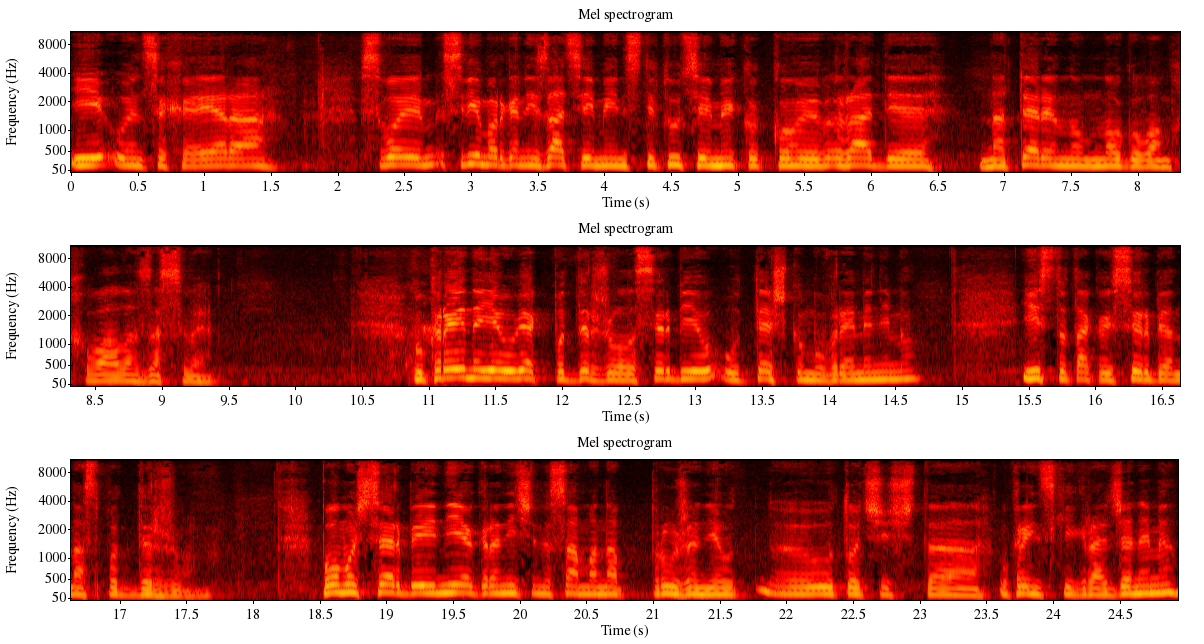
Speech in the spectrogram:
i UNCHR-a, svojim, svim organizacijama i institucijama ko- koje rade na terenu. Mnogo vam hvala za sve. Ukrajina je uvijek podržavala Srbiju u teškom vremenima. Isto tako i Pomoć Srbiji nije ograničena samo na pružanje utočišta ukrajinskim građanima.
